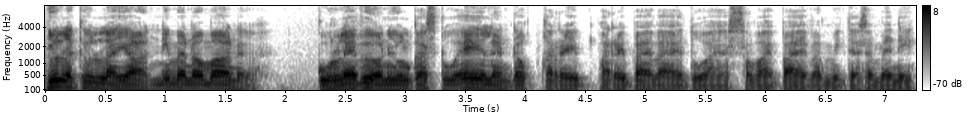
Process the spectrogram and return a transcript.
Kyllä, kyllä ja nimenomaan kun levy on julkaistu eilen dokkari pari päivää etuajassa vai päivä, miten se meni,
